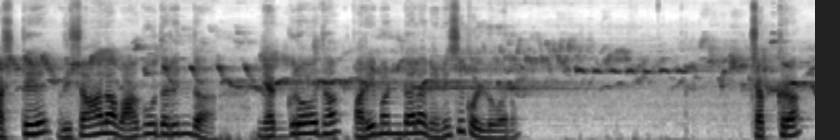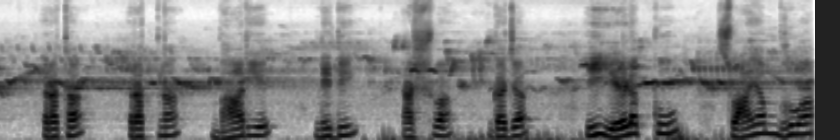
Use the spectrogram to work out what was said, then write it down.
ಅಷ್ಟೇ ವಿಶಾಲವಾಗುವುದರಿಂದ ನ್ಯಗ್ರೋಧ ಪರಿಮಂಡಲ ನೆನೆಸಿಕೊಳ್ಳುವನು. ಚಕ್ರ ರಥ, ರತ್ನ, ಭಾರ್ಯೆ, ನಿಧಿ, ಅಶ್ವ, ಗಜ ಈ ಏಳಕ್ಕೂ ಸ್ವಯಂಭುವ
